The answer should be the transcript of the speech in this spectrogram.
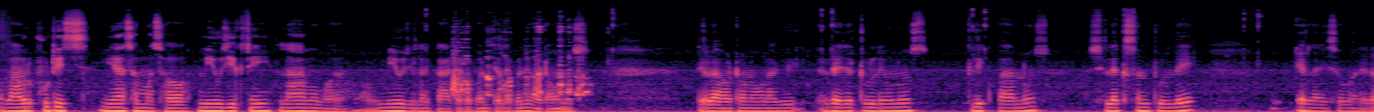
अब हाम्रो फुटेज यहाँसम्म छ। म्युजिक चाहिँ लामो भयो। अब म्युजिकलाई काटेर पनि त्यसलाई पनि हटाउनुहोस्। त्यसलाई हटाउनको लागि रेजर टुल ल्याउनुहोस् क्लिक पार्नुहोस् सिलेक्सन टुलले यसलाई यसो गरेर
